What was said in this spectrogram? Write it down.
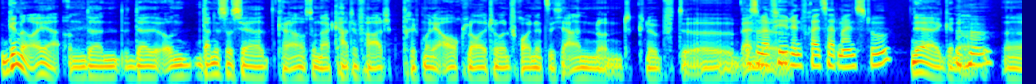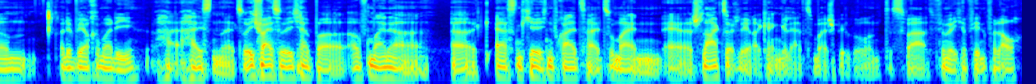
Genau, ja. Und dann, da, und dann ist das ja, keine Ahnung, auf so einer Kattefahrt trifft man ja auch Leute und freundet sich an und knüpft. Äh, Aus so einer. Ferienfreizeit meinst du? Ja, genau. Ähm, oder wie auch immer die he heißen. Also ich weiß so, ich habe äh, auf meiner äh, ersten Kirchenfreizeit so meinen äh, Schlagzeuglehrer kennengelernt zum Beispiel. So. Und das war für mich auf jeden Fall auch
